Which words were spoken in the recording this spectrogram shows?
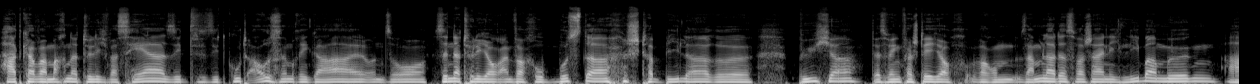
Hardcover machen natürlich was her, sieht, sieht gut aus im Regal und so. Sind natürlich auch einfach robuster, stabilere Bücher. Deswegen verstehe ich auch, warum Sammler das wahrscheinlich lieber mögen. Aber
